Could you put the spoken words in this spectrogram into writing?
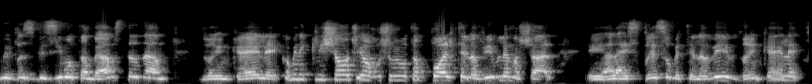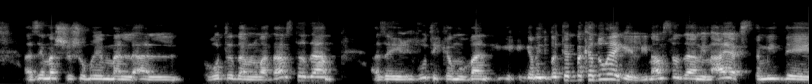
מבזבזים אותם באמסטרדם, דברים כאלה, כל מיני קלישאות שאנחנו שומעים אותם פה על תל אביב למשל, אה, על האספרסו בתל אביב, דברים כאלה, אז זה משהו שאומרים על, על רוטרדם לעומת אמסטרדם, אז היריבות היא כמובן, היא גם מתבטאת בכדורגל, עם אמסטרדם, עם אייקס, תמיד אה,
